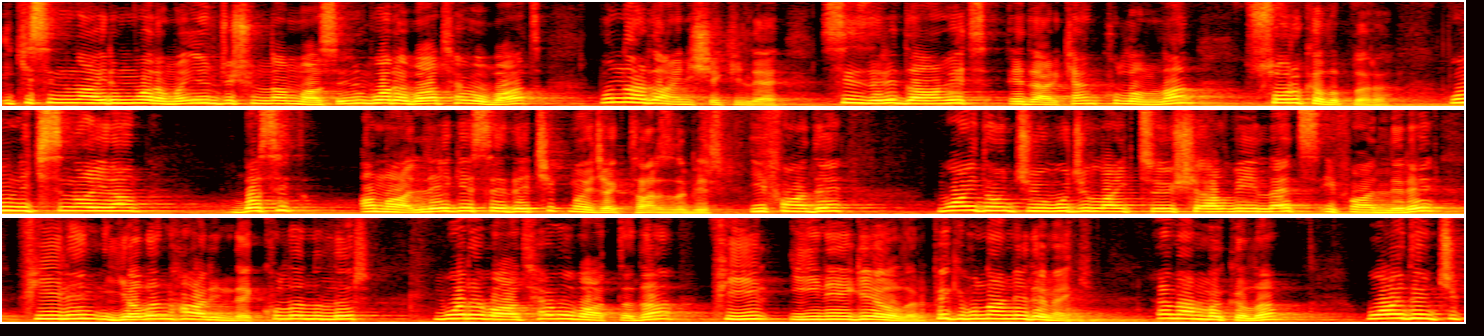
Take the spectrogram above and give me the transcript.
ikisinin ayrımı var ama önce şundan bahsedelim. What about, have about. Bunlar da aynı şekilde sizleri davet ederken kullanılan soru kalıpları. Bunun ikisini ayıran basit ama LGS'de çıkmayacak tarzda bir ifade. Why don't you, would you like to, shall we, let's ifadeleri fiilin yalın halinde kullanılır. What about, have about'ta da fiil ing alır. Peki bunlar ne demek? Hemen bakalım. Why don't you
